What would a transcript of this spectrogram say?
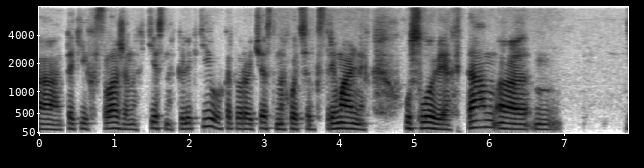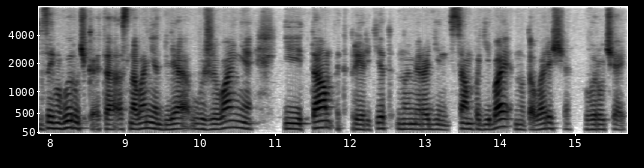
а, таких слаженных, тесных коллективов, которые часто находятся в экстремальных условиях, там а, взаимовыручка – это основание для выживания, и там это приоритет номер один. Сам погибай, но товарища выручай.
